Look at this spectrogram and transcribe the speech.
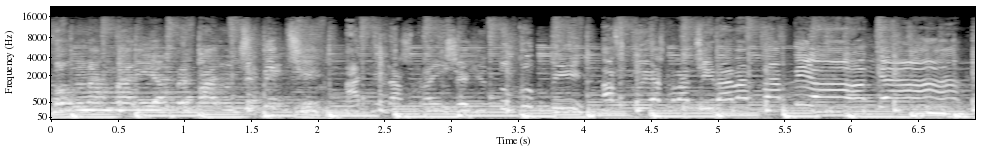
Dona Maria prepara o tipiti Aqui das pra encher de tucupi As cuias pra tirar a tapioca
